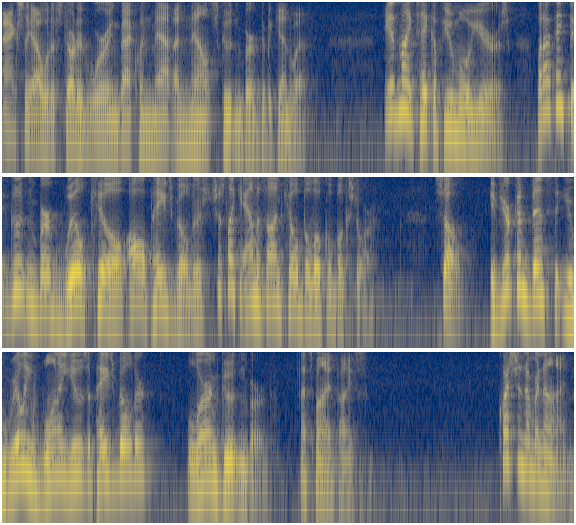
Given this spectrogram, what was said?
Actually, I would have started worrying back when Matt announced Gutenberg to begin with. It might take a few more years, but I think that Gutenberg will kill all page builders just like Amazon killed the local bookstore. So, if you're convinced that you really want to use a page builder, learn Gutenberg. That's my advice. Question number nine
